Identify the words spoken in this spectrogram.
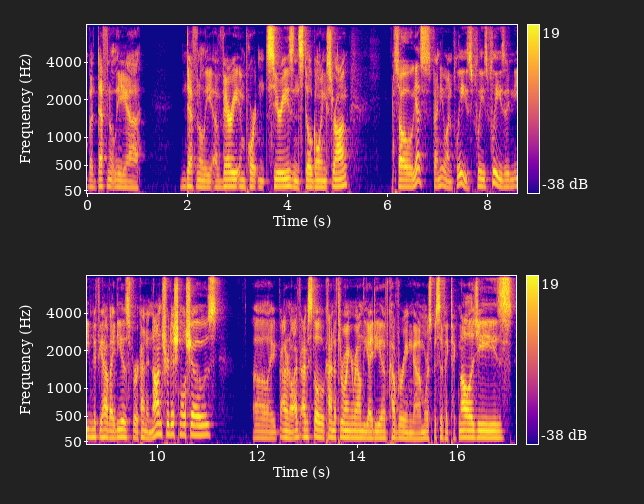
But definitely, uh, definitely a very important series and still going strong. So yes, if anyone, please, please, please, and even if you have ideas for kind of non-traditional shows, uh, like I don't know, I've, I'm still kind of throwing around the idea of covering uh, more specific technologies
